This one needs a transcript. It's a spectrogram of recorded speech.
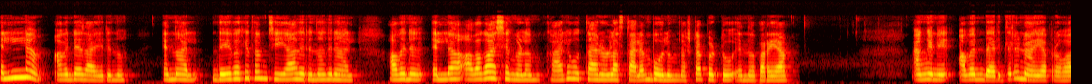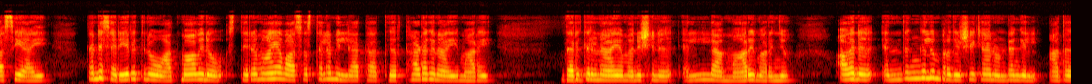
എല്ലാം അവന്റേതായിരുന്നു എന്നാൽ ദൈവഹിതം ചെയ്യാതിരുന്നതിനാൽ അവന് എല്ലാ അവകാശങ്ങളും കാലുകുത്താനുള്ള സ്ഥലം പോലും നഷ്ടപ്പെട്ടു എന്ന് പറയാം. അങ്ങനെ അവൻ ദരിദ്രനായ പ്രവാസിയായി. തന്റെ ശരീരത്തിനോ ആത്മാവിനോ സ്ഥിരമായ വാസസ്ഥലമില്ലാത്ത തീർത്ഥാടകനായി മാറി. ദരിദ്രനായ മനുഷ്യന് എല്ലാം മാറി മറിഞ്ഞു അവന് എന്തെങ്കിലും പ്രതീക്ഷിക്കാനുണ്ടെങ്കിൽ അത്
